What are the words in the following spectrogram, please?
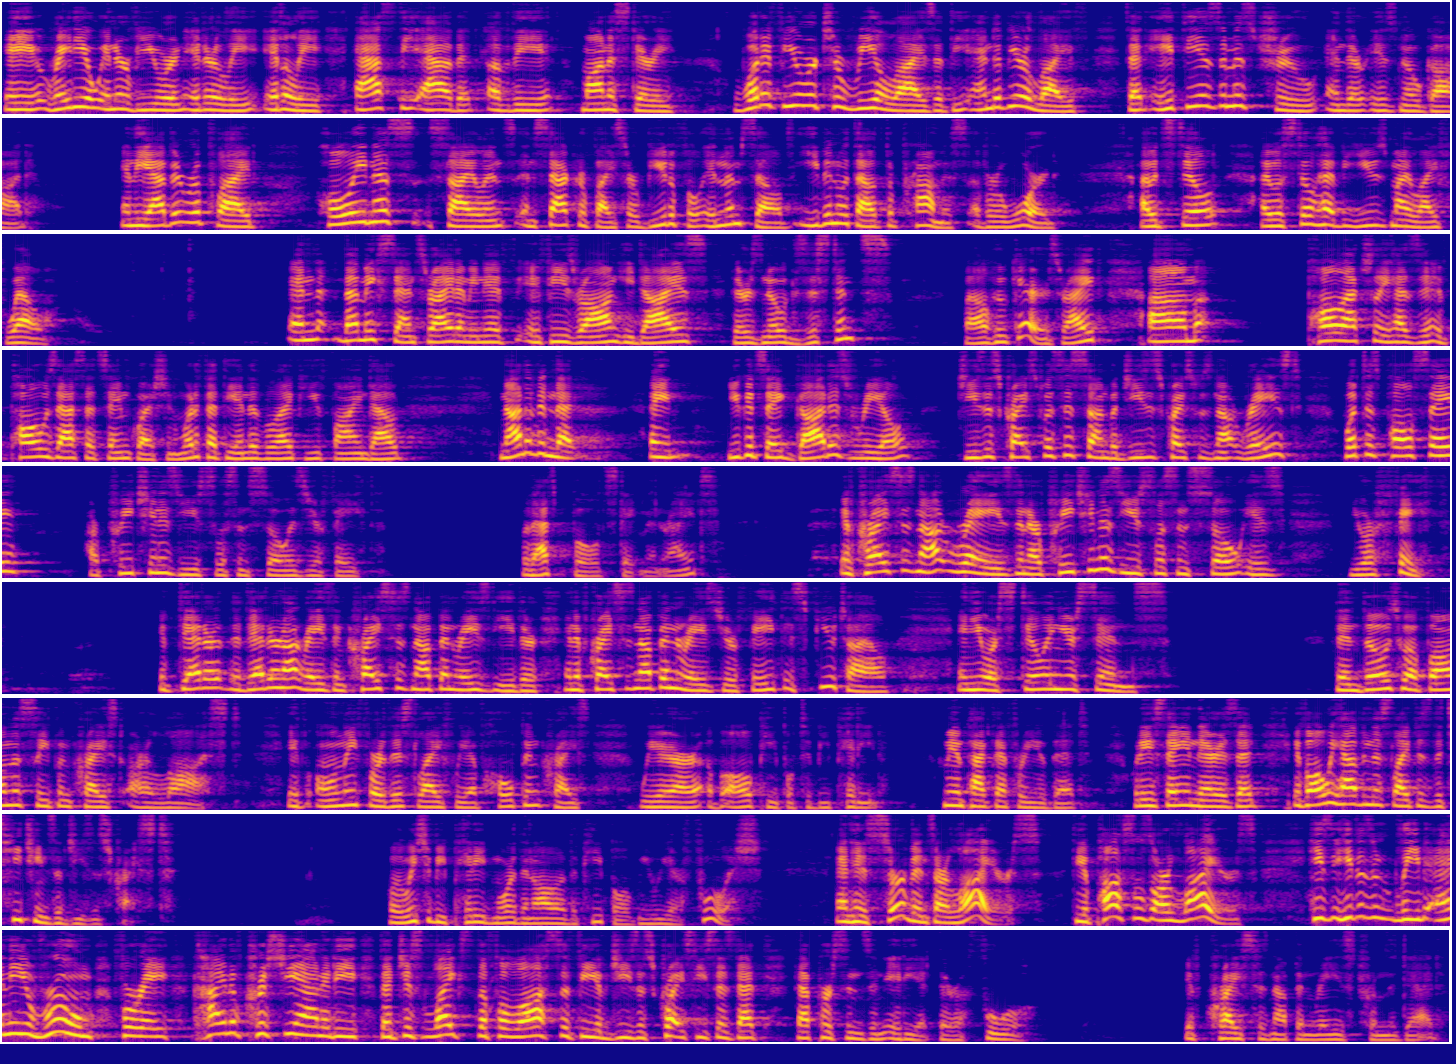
A radio interviewer in Italy, Italy asked the abbot of the monastery, What if you were to realize at the end of your life that atheism is true and there is no God? And the abbot replied, Holiness, silence, and sacrifice are beautiful in themselves, even without the promise of a reward. I would still, I will still have used my life well. And that makes sense, right? I mean, if, if he's wrong, he dies, there's no existence. Well, who cares, right? Um, Paul actually has, if Paul was asked that same question, what if at the end of the life you find out, not even that, I mean, you could say God is real, Jesus Christ was his son, but Jesus Christ was not raised. What does Paul say? Our preaching is useless and so is your faith. Well, that's a bold statement, right? If Christ is not raised, then our preaching is useless and so is your faith. If dead are, the dead are not raised, then Christ has not been raised either. And if Christ has not been raised, your faith is futile, and you are still in your sins. Then those who have fallen asleep in Christ are lost. If only for this life we have hope in Christ, we are of all people to be pitied. Let me unpack that for you a bit. What he's saying there is that if all we have in this life is the teachings of Jesus Christ, well, we should be pitied more than all the people. We, we are foolish and his servants are liars. The apostles are liars. He's, he doesn't leave any room for a kind of Christianity that just likes the philosophy of Jesus Christ. He says that that person's an idiot. They're a fool if Christ has not been raised from the dead.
